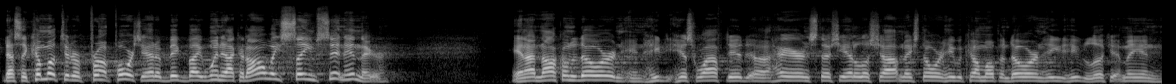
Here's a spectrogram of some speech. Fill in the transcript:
And I said, Come up to the front porch. He had a big bay window. I could always see him sitting in there. And I'd knock on the door, and, and he, his wife did uh, hair and stuff. She had a little shop next door, and he would come open the door, and he, he would look at me and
